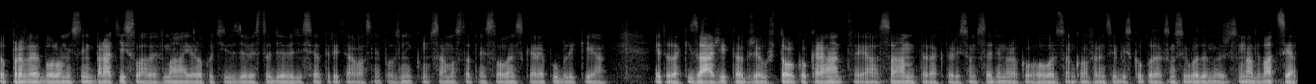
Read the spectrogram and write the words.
To prvé bolo, myslím, v Bratislave v máji roku 1993, teda vlastne po vzniku samostatnej Slovenskej republiky. A je to taký zážitok, že už toľkokrát, ja sám, teda, ktorý som 7 rokov hovorcom konferencie biskupov, tak som si uvedomil, že som na 20.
